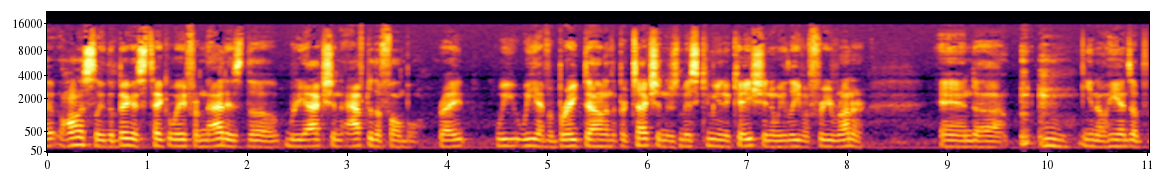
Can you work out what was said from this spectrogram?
I, honestly, the biggest takeaway from that is the reaction after the fumble. Right? We we have a breakdown in the protection. There's miscommunication, and we leave a free runner. And uh, you know, he ends up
